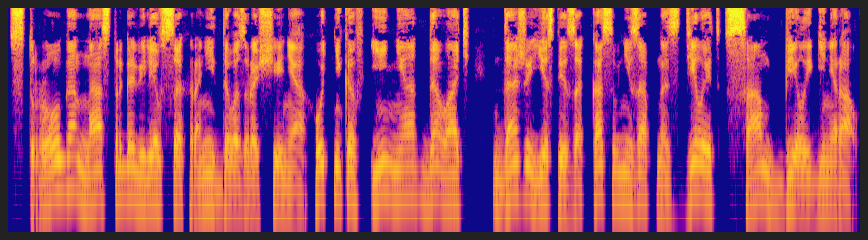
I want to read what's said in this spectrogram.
строго-настрого велев сохранить до возвращения охотников и не отдавать, даже если заказ внезапно сделает сам белый генерал.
